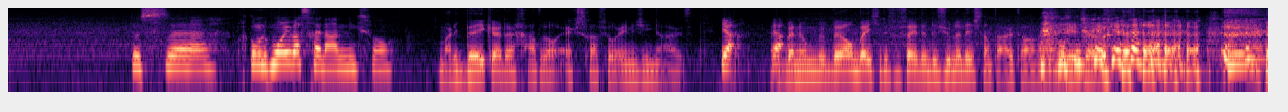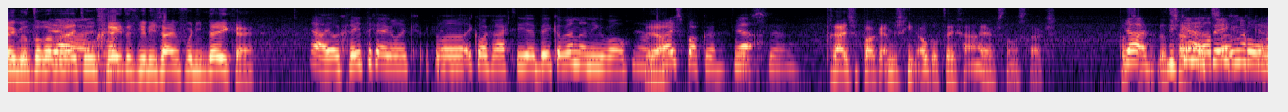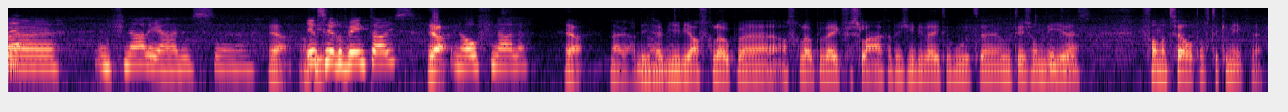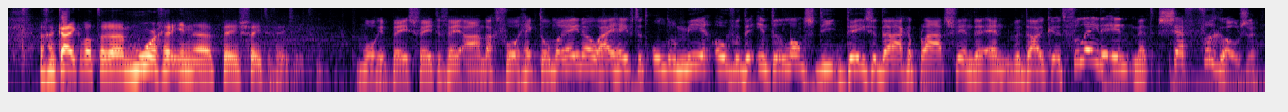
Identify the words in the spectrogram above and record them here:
Dus er komen nog mooie wedstrijden aan in ieder geval. Maar die beker, daar gaat wel extra veel energie naar uit. Ja, ja. Ik ben wel een beetje de vervelende journalist aan het uithangen. Hè? Hier zo. ik wil toch even Ja, weten hoe dat- gretig jullie zijn voor die beker. Ja, heel gretig eigenlijk. Ik wil, ik wil graag die eh, beker winnen in ieder geval. Ja, Ja. prijs pakken. Ja. Dus, eh, Prijzen pakken en misschien ook wel tegen Ajax dan straks. Dat ja, zou- dat die zou- kunnen Ja, we tegenkomen eh, in de finale, ja. Dus, eh, ja, eerst die- Heerenveen thuis, ja, in de halve finale. ja, nou ja, die hebben jullie afgelopen, eh, afgelopen week verslagen. Dus jullie weten hoe het, eh, hoe het is om die eh, is. van het veld af te knikkeren. We gaan kijken wat er morgen in eh, PSV TV zit. Morgen in PSV TV aandacht voor Hector Moreno. Hij heeft het onder meer over de interlands die deze dagen plaatsvinden. En we duiken het verleden in met Sef Vergozen.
